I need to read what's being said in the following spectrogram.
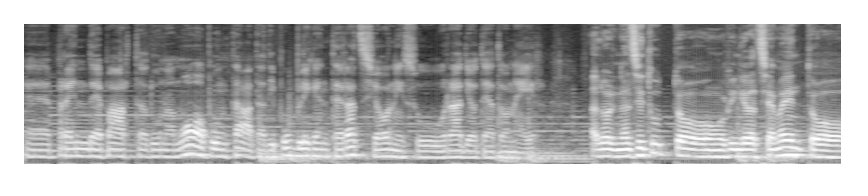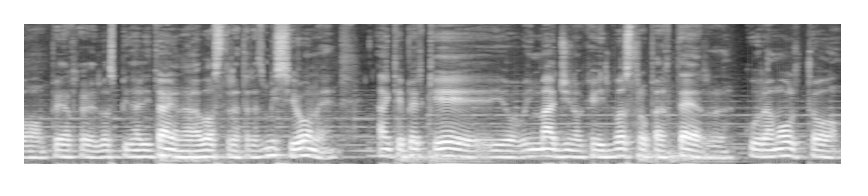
eh, prende parte ad una nuova puntata di pubbliche interazioni su Radio Teatro Neir. Allora, innanzitutto un ringraziamento per l'ospitalità nella vostra trasmissione anche perché io immagino che il vostro parterre cura molto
